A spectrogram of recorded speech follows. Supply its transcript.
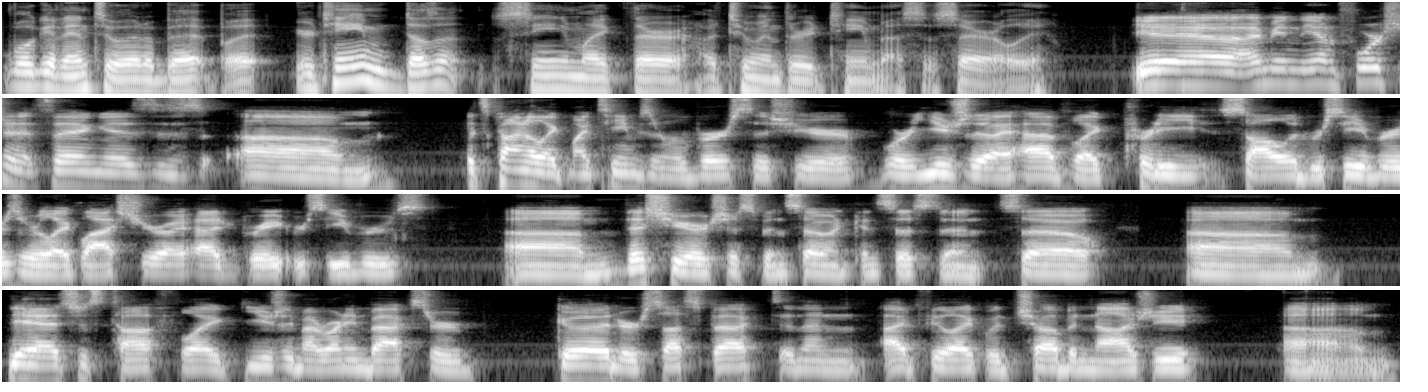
we'll get into it a bit, but your team doesn't seem like they're a 2 and 3 team necessarily. Yeah, I mean the unfortunate thing is is um it's kind of like my team's in reverse this year where usually I have like pretty solid receivers or like last year I had great receivers. Um this year it's just been so inconsistent. So um yeah, it's just tough. Like usually my running backs are good or suspect and then I feel like with Chubb and Najee um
